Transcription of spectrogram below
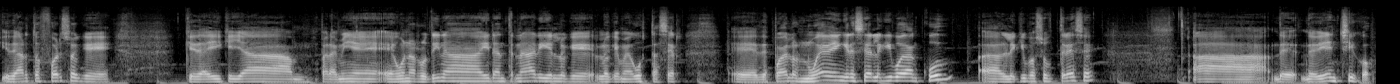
de harto esfuerzo que de ahí que ya para mí es, una rutina ir a entrenar y es lo que, lo que me gusta hacer. Eh, después de los 9 ingresé al equipo de Ancud, al equipo sub-13, ah, de, de bien chico,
